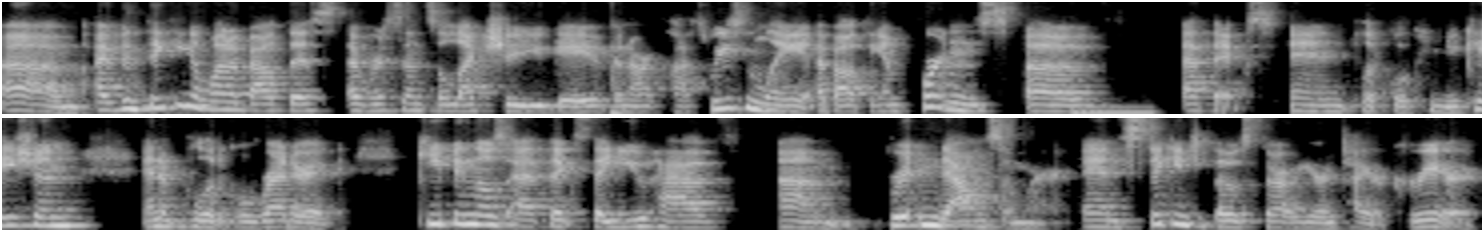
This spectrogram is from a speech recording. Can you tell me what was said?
Um, I've been thinking a lot about this ever since a lecture you gave in our class recently about the importance of ethics in political communication and in political rhetoric, keeping those ethics that you have um, written down somewhere and sticking to those throughout your entire career.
